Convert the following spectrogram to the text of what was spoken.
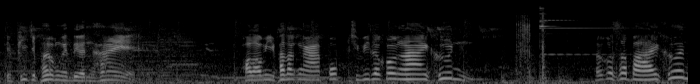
เดี๋ยวพี่จะเพิ่มเงินเดือนให้ พอเรามีพนักงานปุ๊บชีวิตเราก็ง่ายขึ้น แล้วก็สบายขึ้น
